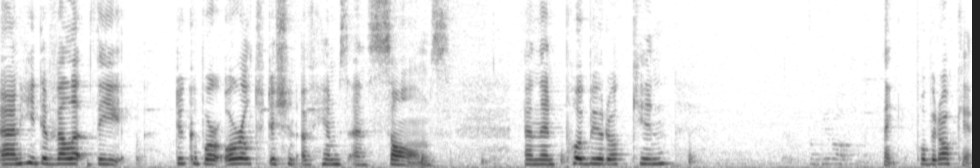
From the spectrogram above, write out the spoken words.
And he developed the Doukhobor oral tradition of hymns and psalms. And then Pobirokhin, thank you, Pobirokhin,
